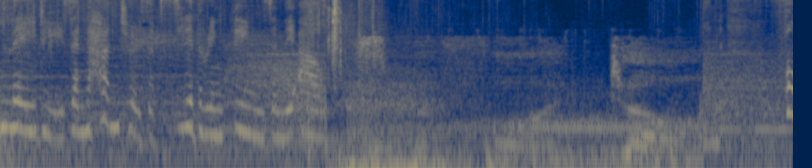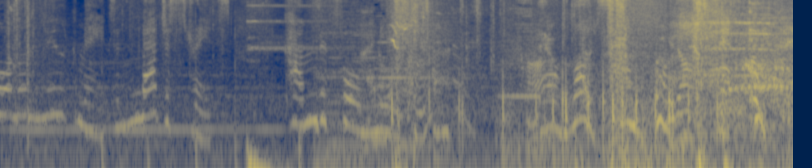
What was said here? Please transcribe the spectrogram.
ladies and hunters of slithering things in the owl. Former milkmaids and magistrates, come before me. There was some.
